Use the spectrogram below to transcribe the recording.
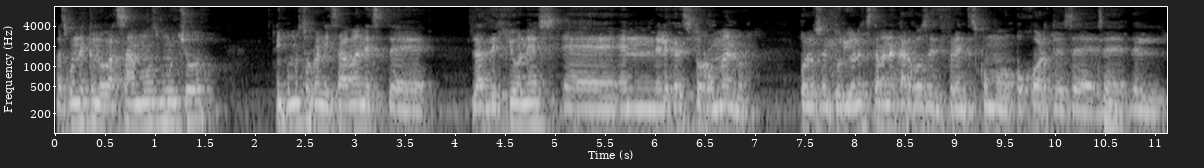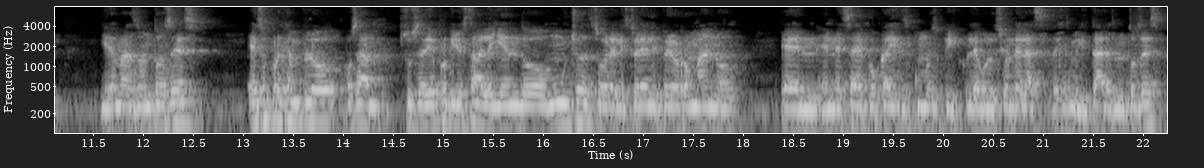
las cuenta que lo basamos mucho en cómo se organizaban este, las legiones eh, en el ejército romano, con los centuriones que estaban a cargo de diferentes como cohortes del, y demás, ¿no? Entonces, eso, por ejemplo, o sea, sucedió porque yo estaba leyendo mucho sobre la historia del Imperio Romano en, en esa época y, cómo, la evolución de las estrategias militares, ¿no? Entonces,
